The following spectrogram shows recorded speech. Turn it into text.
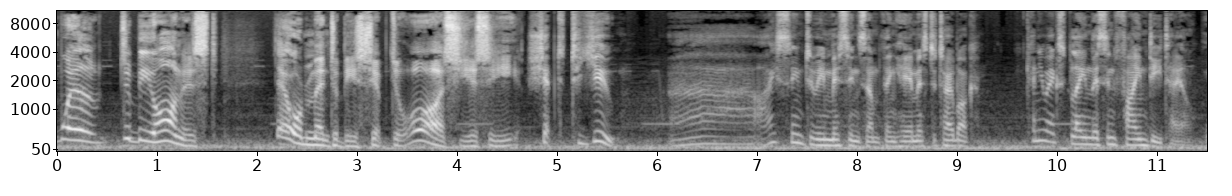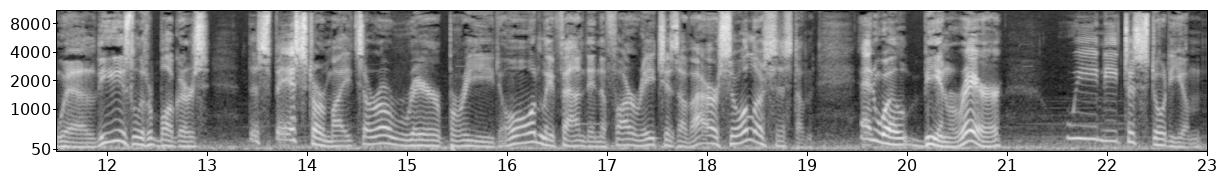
well, to be honest, they were meant to be shipped to us, you see. Shipped to you? Ah, I seem to be missing something here, Mr. Tobok. Can you explain this in fine detail? Well, these little buggers, the space termites, are a rare breed, only found in the far reaches of our solar system. And, well, being rare, we need to study 'em.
